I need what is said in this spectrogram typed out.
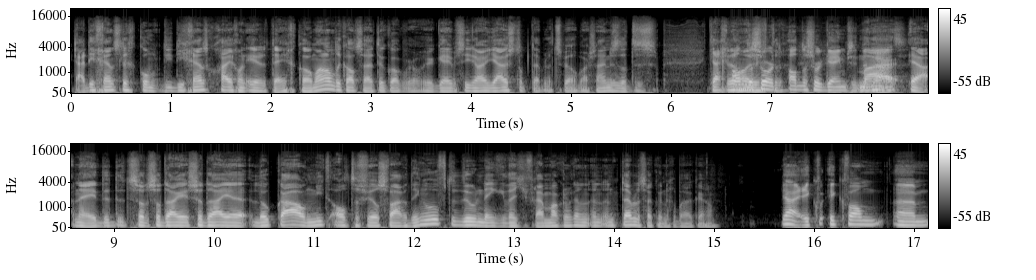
ja, die grens, ligt, komt, die, die grens ga je gewoon eerder tegenkomen. Aan de andere kant zijn het natuurlijk ook weer weer games die nou juist op tablet speelbaar zijn. Dus dat is, krijg je dan Ander soort, ander soort games Maar inderdaad. ja, nee, zodra je, zodra je lokaal niet al te veel zware dingen hoeft te doen, denk ik dat je vrij makkelijk een, een, een tablet zou kunnen gebruiken. Ja. Ja, ik, ik kwam. ehm,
